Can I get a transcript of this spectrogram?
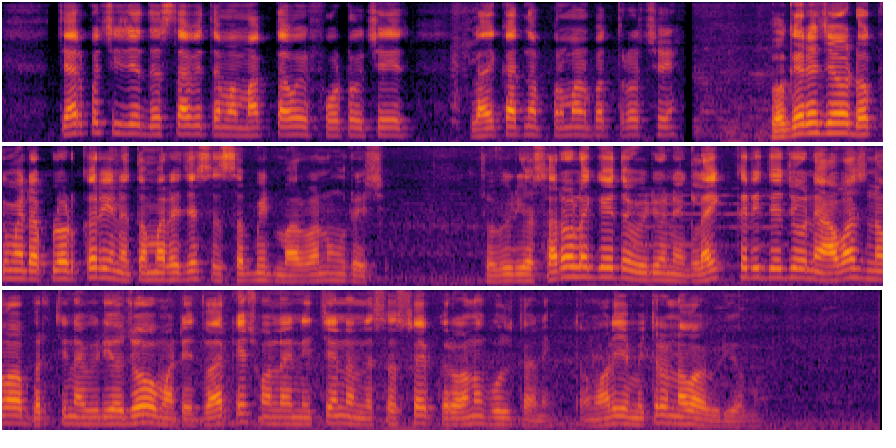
ત્યાર પછી જે દસ્તાવેજ તમે માગતા હોય, ફોટો છે, લાયકાતના પ્રમાણપત્રો છે, વગેરે જેવા ડોક્યુમેન્ટ અપલોડ કરીને તમારે જે છે સબમિટ મારવાનું રહેશે. જો વીડિયો સારો લાગ્યો હોય તો વિડીયોને એક લાઇક કરી દેજો અને આવા જ નવા ભરતીના વીડિયો જોવા માટે દ્વારકેશ ઓનલાઈનની ચેનલને સબસ્ક્રાઈબ કરવાનું ભૂલતા નહીં. તો મળીએ મિત્રો નવા વિડીયોમાં.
